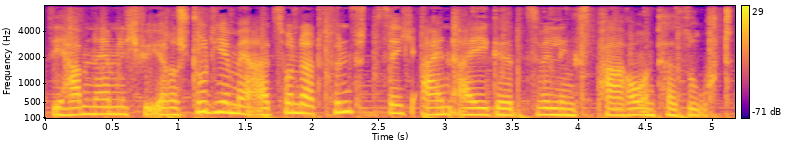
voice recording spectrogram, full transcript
Sie haben nämlich für ihre Studie mehr als 150 eineiige Zwillingspaare untersucht.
